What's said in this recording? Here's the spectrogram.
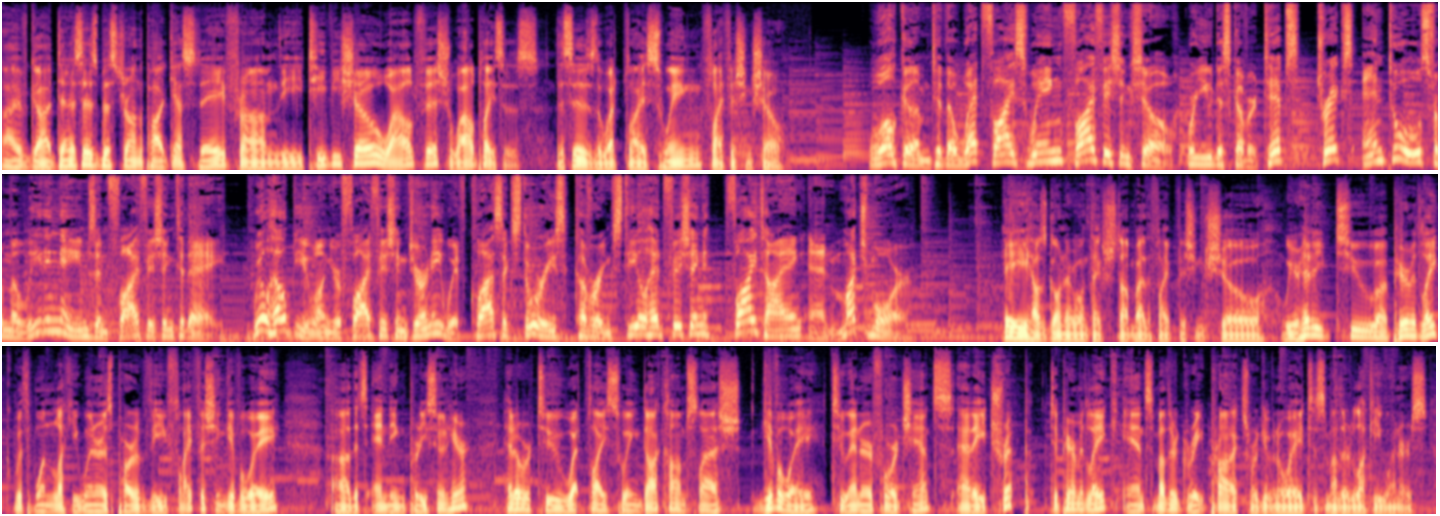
I've got Denis Isbister on the podcast today from the TV show Wild Fish, Wild Places. This is the Wet Fly Swing Fly Fishing Show. Welcome to the Wet Fly Swing Fly Fishing Show, where you discover tips, tricks, and tools from the leading names in fly fishing today. We'll help you on your fly fishing journey with classic stories covering steelhead fishing, fly tying, and much more. Hey, how's it going, everyone? Thanks for stopping by the Fly Fishing Show. We are headed to uh, Pyramid Lake with one lucky winner as part of the fly fishing giveaway uh, that's ending pretty soon here. Head over to wetflyswing.com slash giveaway to enter for a chance at a trip to Pyramid Lake and some other great products we're giving away to some other lucky winners.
